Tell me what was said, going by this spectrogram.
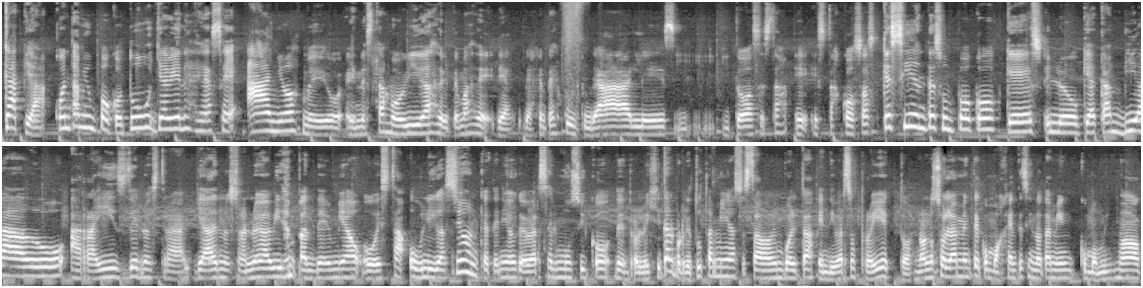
Katia, cuéntame un poco, tú ya vienes de hace años medio en estas movidas de temas de, de- de agentes culturales y, y todas estas, eh, estas cosas. ¿Qué sientes un poco que es lo que ha cambiado a raíz de nuestra, ya de nuestra nueva vida en pandemia o esta obligación que ha tenido que verse el músico dentro de lo digital? Porque tú también has estado envuelta en diversos proyectos, no, no solamente como agente, sino también como mismo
